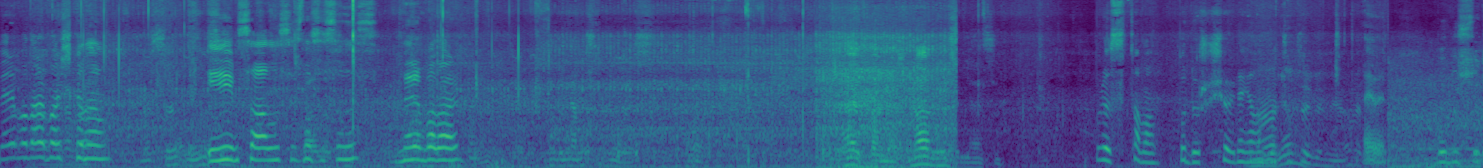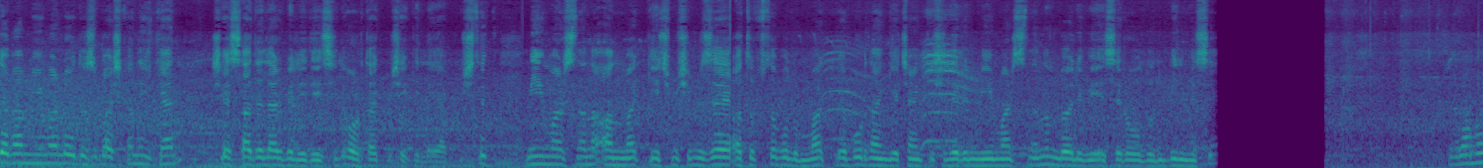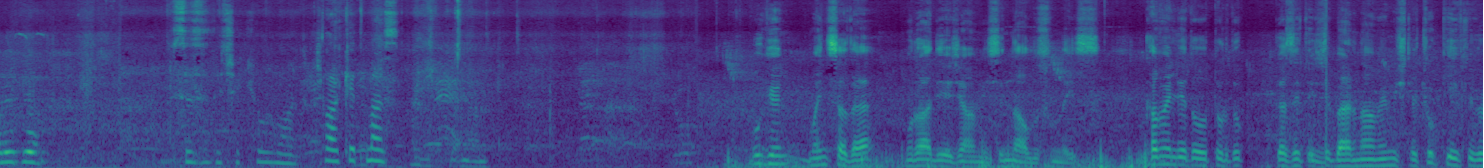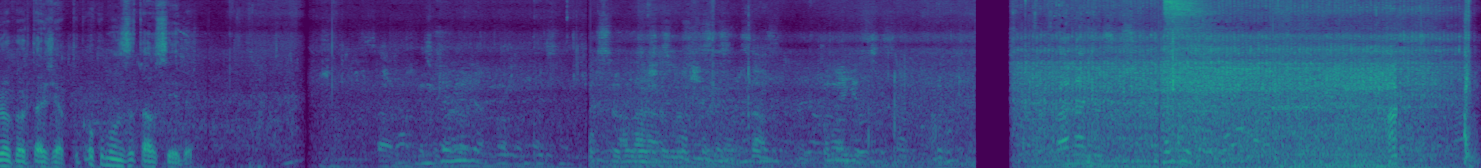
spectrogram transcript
Merhabalar başkanım. Nasılsın? İyi? İyiyim sağ olun. Siz nasılsınız? Merhabalar. Evet kardeşim. Ne yapıyorsun? Burası tamam. Budur. Şöyle yandı. Evet. Bu büstü de ben Mimarlı Odası Başkanı iken Şehzadeler Belediyesi ile ortak bir şekilde yapmıştık. Mimar Sinan'ı anmak, geçmişimize atıfta bulunmak ve buradan geçen kişilerin Mimar Sinan'ın böyle bir eseri olduğunu bilmesi. Selamünaleyküm. Sizi de çekiyorum artık. Fark etmez. Bugün Manisa'da Muradiye Camisi'nin avlusundayız. Kamelya'da oturduk. Gazeteci Berna Memiş'le çok keyifli bir röportaj yaptık. Okumanızı tavsiye ederim. Benden görüşürüz.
